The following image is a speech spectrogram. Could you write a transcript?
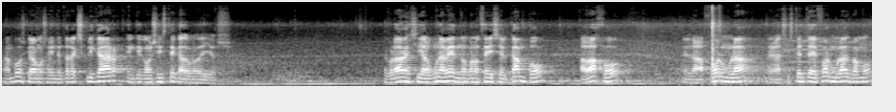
Ambos que vamos a intentar explicar en qué consiste cada uno de ellos. Recordad que si alguna vez no conocéis el campo, abajo, en la fórmula, en el asistente de fórmulas, vamos,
